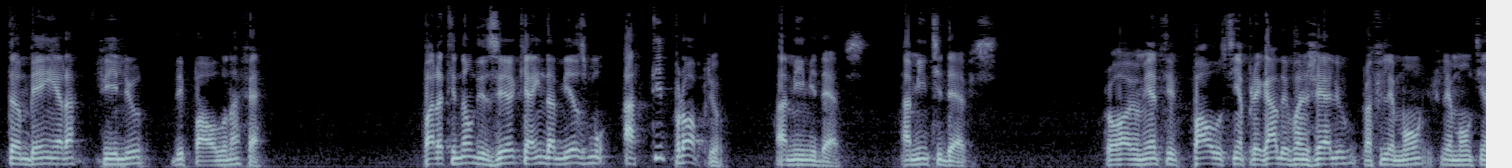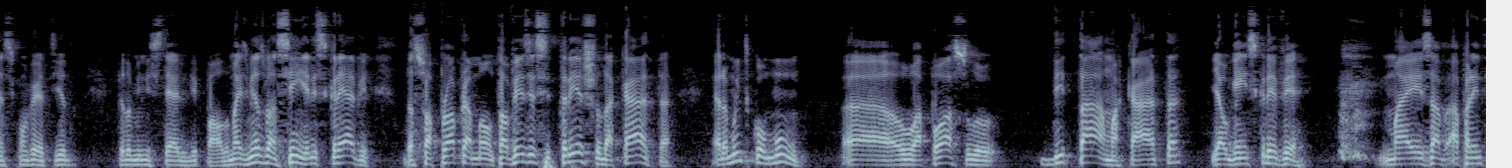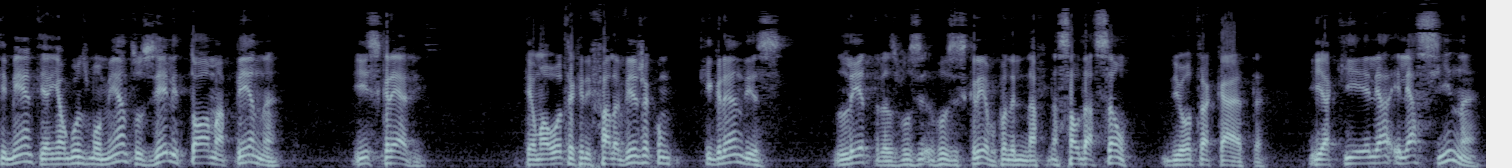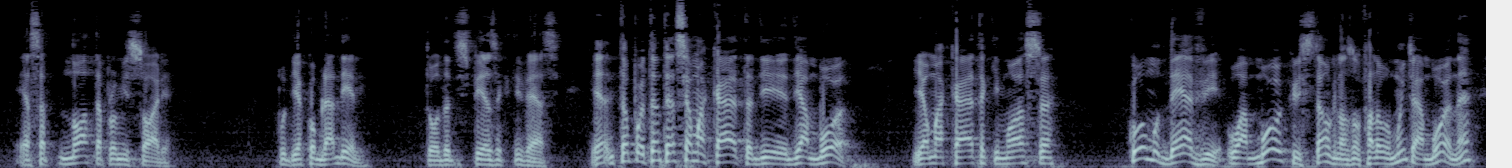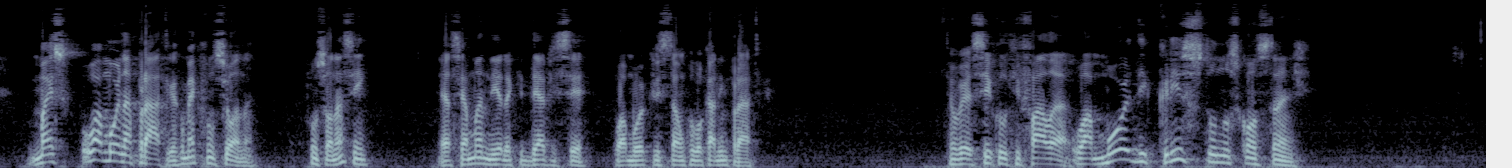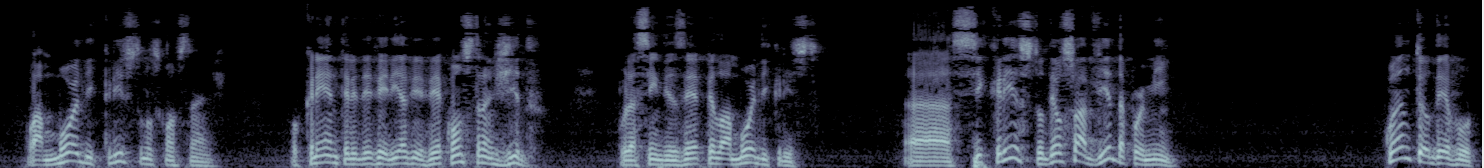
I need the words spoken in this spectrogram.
também era filho de Paulo na fé. Para te não dizer que ainda mesmo a ti próprio a mim me deves, a mim te deves. Provavelmente Paulo tinha pregado o evangelho para Filemão e Filemão tinha se convertido pelo ministério de Paulo. Mas mesmo assim, ele escreve da sua própria mão. Talvez esse trecho da carta era muito comum uh, o apóstolo ditar uma carta e alguém escrever. Mas aparentemente, em alguns momentos, ele toma a pena e escreve. Tem uma outra que ele fala: Veja com que grandes letras vos, vos escrevo, quando ele, na, na saudação de outra carta. E aqui ele, ele assina essa nota promissória. Podia cobrar dele toda a despesa que tivesse. Então, portanto, essa é uma carta de, de amor e é uma carta que mostra como deve o amor cristão, que nós não falamos muito é amor, né? Mas o amor na prática, como é que funciona? Funciona assim. Essa é a maneira que deve ser o amor cristão colocado em prática. Tem um versículo que fala: O amor de Cristo nos constrange. O amor de Cristo nos constrange. O crente ele deveria viver constrangido, por assim dizer, pelo amor de Cristo. Uh, se Cristo deu sua vida por mim, quanto eu devo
